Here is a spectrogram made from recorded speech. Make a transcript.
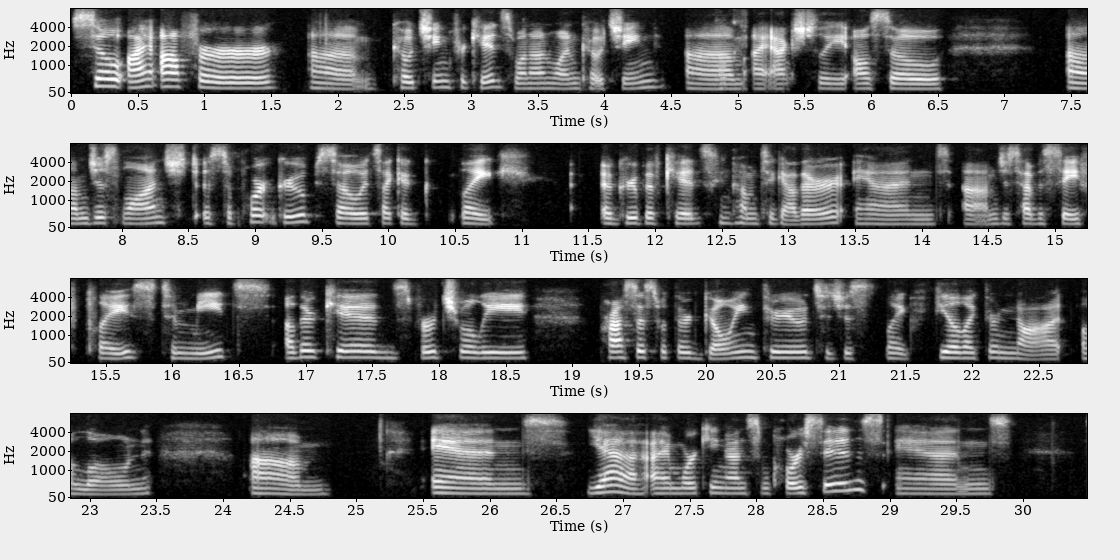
So I offer um, coaching for kids, one-on-one coaching. Um, okay. I actually also um, just launched a support group. So it's like a like a group of kids can come together and um, just have a safe place to meet other kids virtually, process what they're going through, to just like feel like they're not alone. Um, and yeah, I'm working on some courses and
